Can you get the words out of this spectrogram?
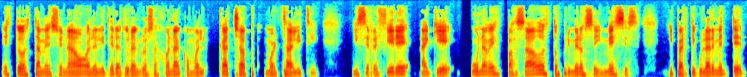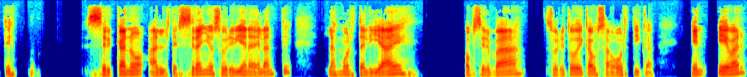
Esto está mencionado en la literatura anglosajona como el catch-up mortality y se refiere a que una vez pasados estos primeros seis meses y particularmente cercano al tercer año de sobrevida en adelante, las mortalidades observadas, sobre todo de causa aórtica, en EVAR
